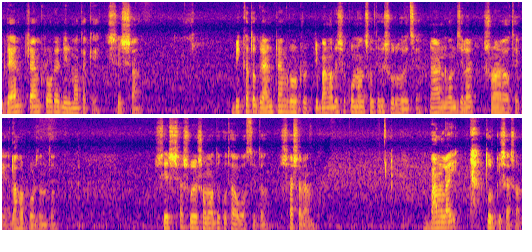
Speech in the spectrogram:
গ্র্যান্ড ট্র্যাঙ্ক রোডের নির্মাতা কে? শেরশাহ বিখ্যাত গ্র্যান্ড ট্র্যাঙ্ক রোড রোডটি বাংলাদেশের কোন অঞ্চল থেকে শুরু হয়েছে? নারায়ণগঞ্জ জেলার সোনারগাঁও থেকে, লাহোর পর্যন্ত। শেরশাহ সুরের সমাধি কোথায় অবস্থিত? সাসারাম। বাংলায় তুর্কি শাসন।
